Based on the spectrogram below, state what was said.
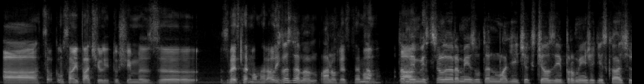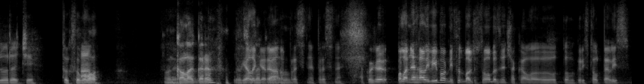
a celkom sa mi páčili. Tuším, s, s West Hamom hrali? S West Hamem, ano. S West Hamom? Tam A- jim vystřelil remízu ten mladíček z Chelsea, promiň, že ti skáču do řeči. Tak sa volá? Gallagher? Gallagher, takového. áno, presne, presne. Akože podľa mňa hrali výborný futbal, čo som vôbec nečakal e, od toho Crystal Palace.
